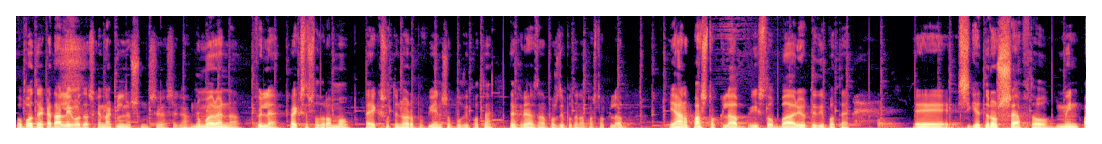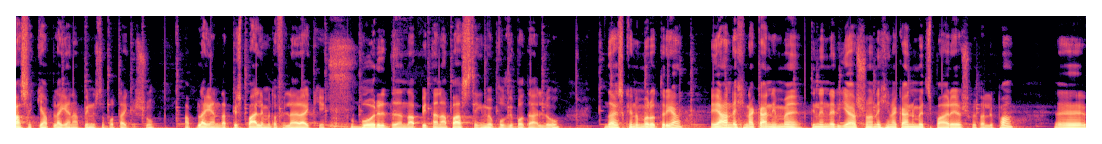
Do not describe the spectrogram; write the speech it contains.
Οπότε, καταλήγοντας και να κλείσουμε σιγά σιγά. Νούμερο 1. Φίλε, παίξε στο δρόμο, έξω την ώρα που βγαίνεις οπουδήποτε. Δεν χρειάζεται να οπωσδήποτε να πας στο κλαμπ. Εάν πας στο κλαμπ ή στο μπαρ ή οτιδήποτε, ε, συγκεντρώσου σε αυτό. Μην πας εκεί απλά για να πίνεις το ποτάκι σου. Απλά για να τα πεις πάλι με το φιλαράκι που μπορείτε να τα πείτε να πα στιγμή οπουδήποτε αλλού. Εντάξει, και νούμερο 3. Εάν έχει να κάνει με την ενέργειά σου, αν έχει να κάνει με τις παρέες σου κτλ. Ε,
